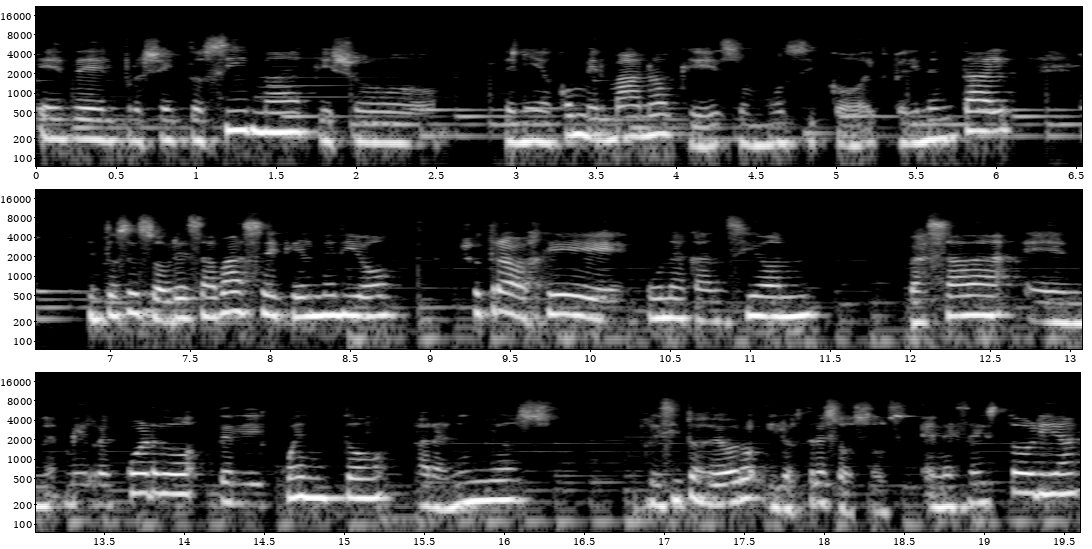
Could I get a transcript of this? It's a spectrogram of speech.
es del proyecto Sigma que yo tenía con mi hermano, que es un músico experimental. Entonces, sobre esa base que él me dio, yo trabajé una canción basada en mi recuerdo del cuento para niños Ricitos de Oro y los Tres Osos. En esa historia,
